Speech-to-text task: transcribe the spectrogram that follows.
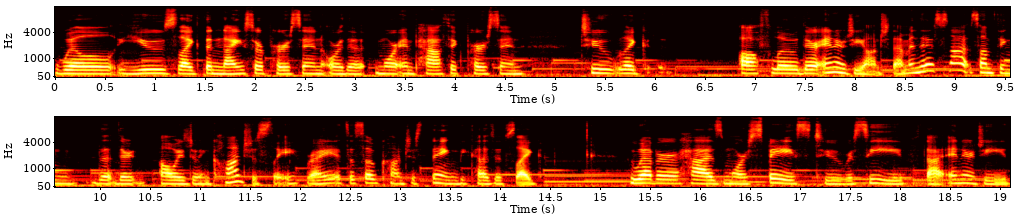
will use like the nicer person or the more empathic person to like offload their energy onto them. And it's not something that they're always doing consciously, right? It's a subconscious thing because it's like whoever has more space to receive that energy,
